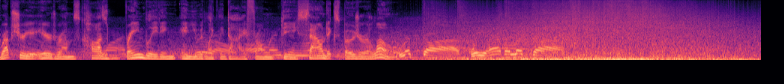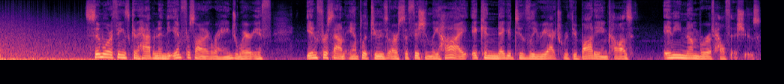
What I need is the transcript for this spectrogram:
rupture your eardrums, cause brain bleeding, and you would likely die from the sound exposure alone. Liftoff. We have a liftoff. Similar things can happen in the infrasonic range, where if infrasound amplitudes are sufficiently high, it can negatively react with your body and cause any number of health issues.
